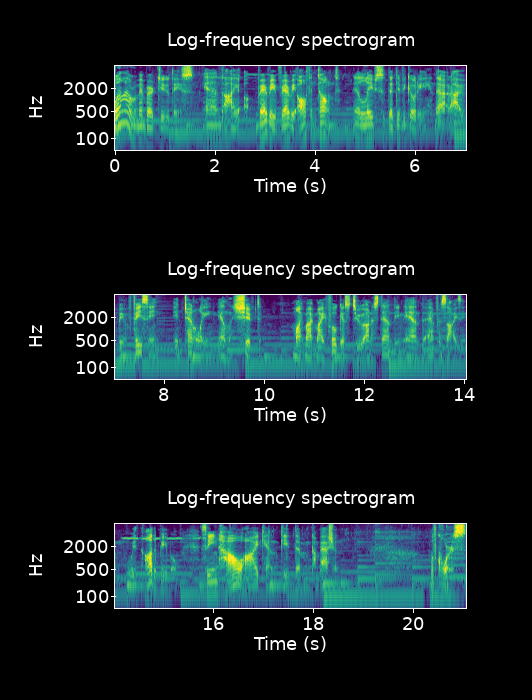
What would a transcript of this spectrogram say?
Well, I remember to do this, and I very, very often don't. It leaves the difficulty that I've been facing internally and shift my, my, my focus to understanding and emphasizing with other people, seeing how I can give them compassion. Of course,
